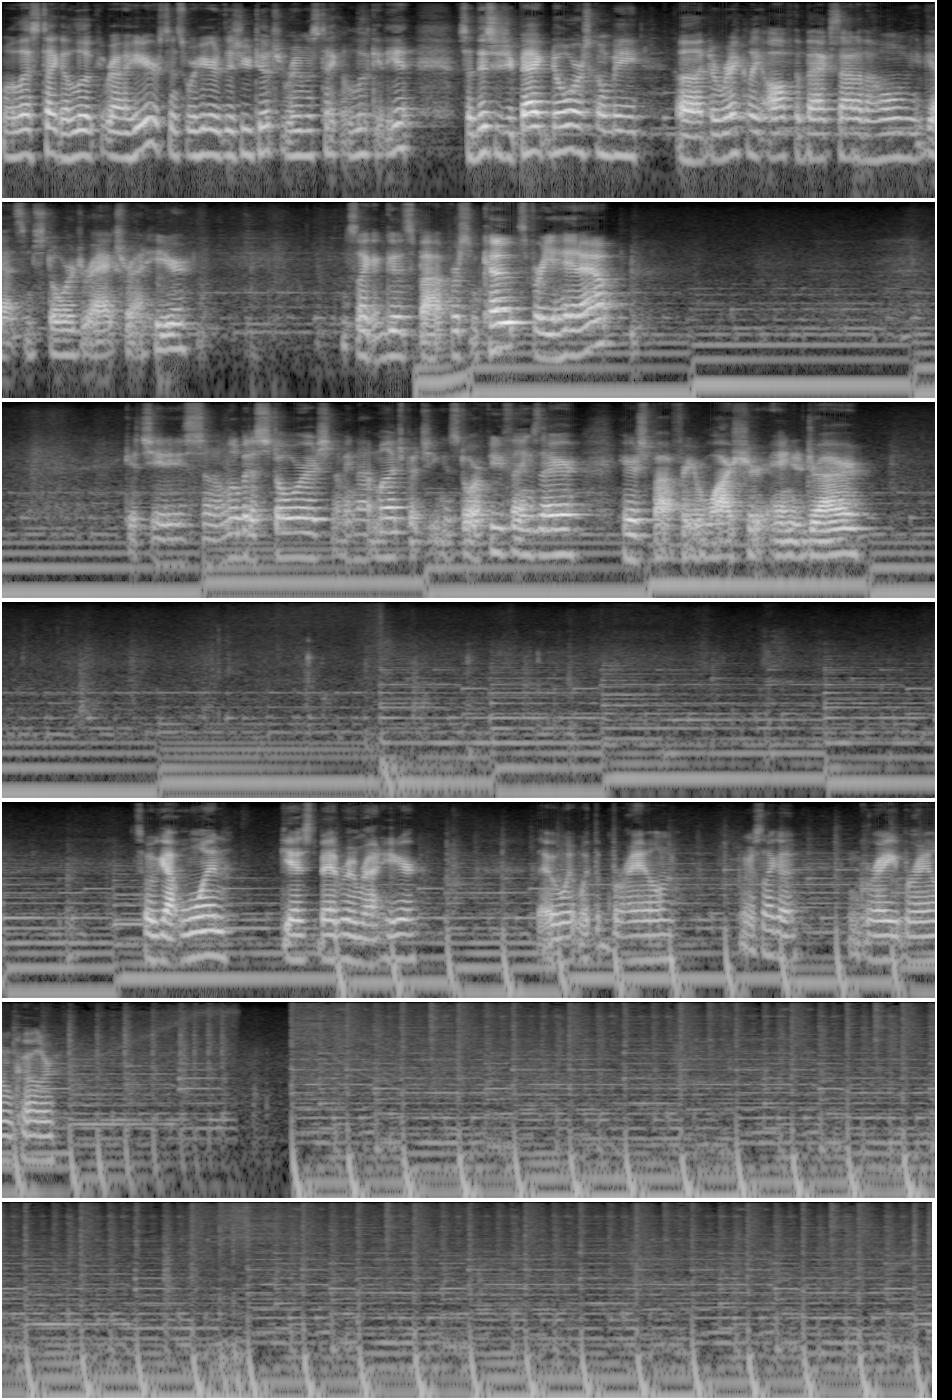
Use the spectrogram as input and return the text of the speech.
Well, let's take a look right here. Since we're here at this utility room, let's take a look at it. So this is your back door. It's going to be uh, directly off the back side of the home. You've got some storage racks right here. Looks like a good spot for some coats for you head out. Get you some a little bit of storage. I mean, not much, but you can store a few things there. Here's a spot for your washer and your dryer. So we got one guest bedroom right here. That went with the brown. It's like a gray brown color.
